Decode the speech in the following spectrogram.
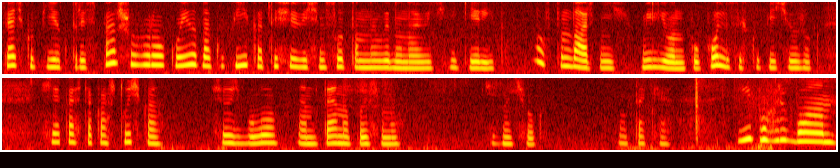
5 копійок 31-го року і одна копійка 1800, там не видно навіть який рік. Ну, стандартні їх мільйон по полю цих копійчужок. Ще якась така штучка, щось було, МТ написано. Який значок. Ось таке. І по грибам.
